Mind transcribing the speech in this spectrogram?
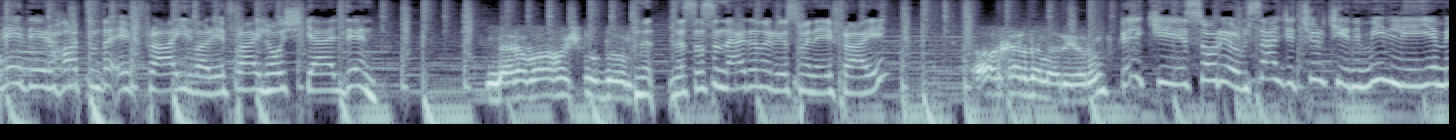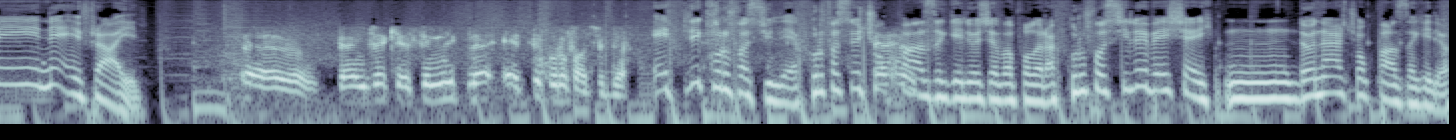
nedir? Hattında Efrail var. Efrail hoş geldin. Merhaba hoş buldum. N- nasılsın? Nereden arıyorsun beni Efrail? Ankara'dan arıyorum. Peki soruyorum sence Türkiye'nin milli yemeği ne Efrail? Ee, bence kesinlikle etli kuru fasulye. Etli kuru fasulye. Kuru fasulye çok Evet. fazla geliyor cevap olarak. Kuru fasulye ve şey hmm, döner çok fazla geliyor.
